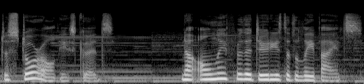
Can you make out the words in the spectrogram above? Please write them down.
to store all these goods, not only for the duties of the Levites,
